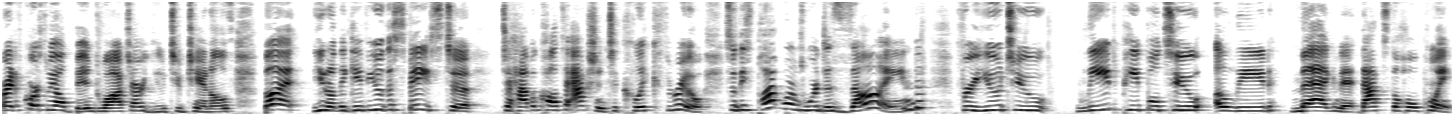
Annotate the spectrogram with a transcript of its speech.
right? Of course, we all binge watch our YouTube channels, but you know, they give you the space to to have a call to action, to click through. So these platforms were designed for you to lead people to a lead magnet. That's the whole point.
